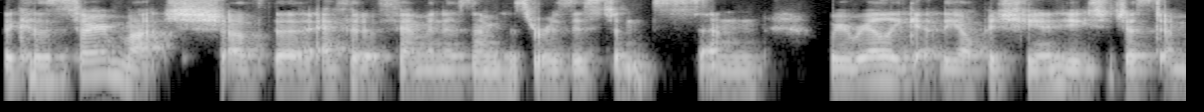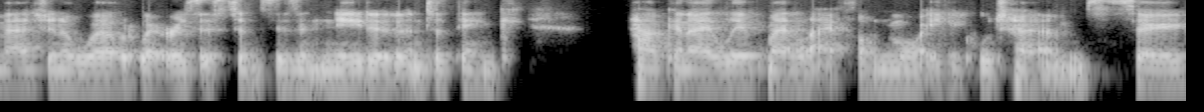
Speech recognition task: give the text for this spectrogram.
because so much of the effort of feminism is resistance. And we rarely get the opportunity to just imagine a world where resistance isn't needed and to think, how can I live my life on more equal terms? So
